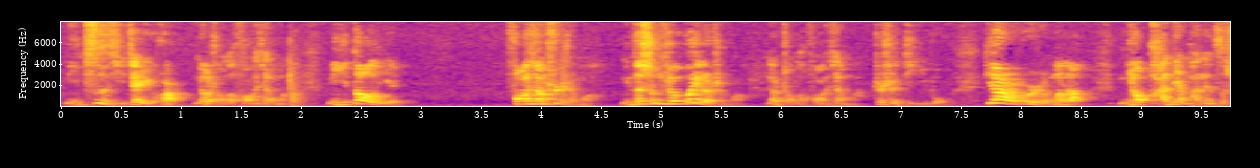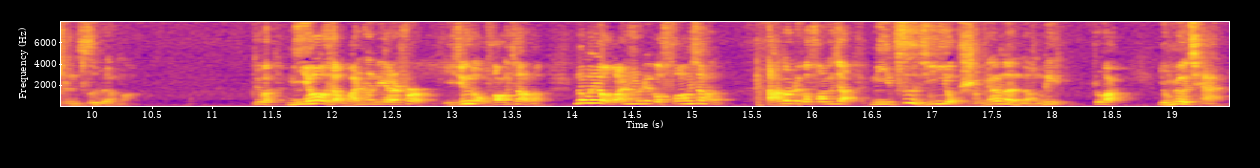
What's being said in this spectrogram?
你自己这一块儿你要找到方向吧。你到底方向是什么？你的升学为了什么？你要找到方向嘛，这是第一步。第二步是什么呢？你要盘点盘点自身资源嘛，对吧？你要想完成这件事儿，已经有方向了，那么要完成这个方向，达到这个方向，你自己有什么样的能力，是吧？有没有钱？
